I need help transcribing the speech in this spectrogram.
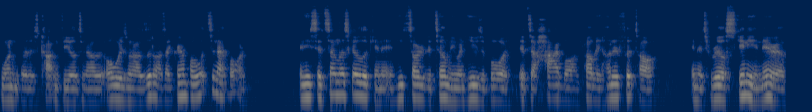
one of his cotton fields. And I was always, when I was little, I was like, Grandpa, what's in that barn? And he said, Son, let's go look in it. And he started to tell me when he was a boy, it's a high barn, probably 100 foot tall, and it's real skinny and narrow.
